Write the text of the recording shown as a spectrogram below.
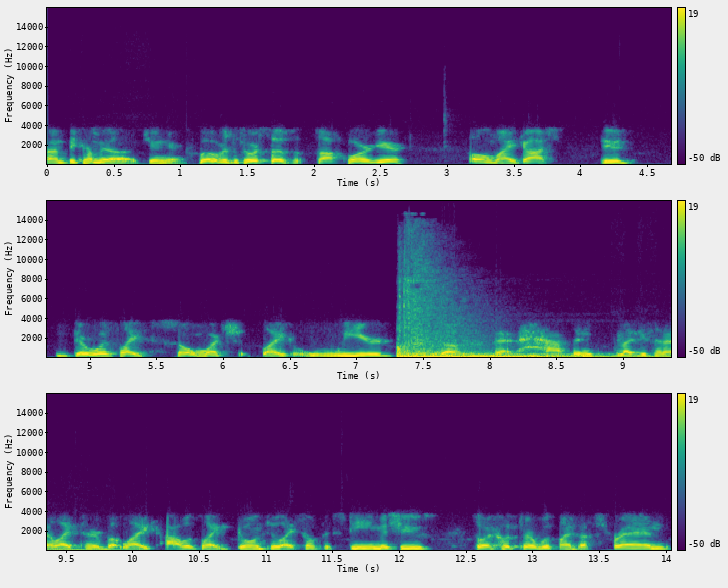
I'm becoming a junior, but over the course of sophomore year, oh my gosh, dude, there was like so much like weird stuff that happened. Like I said, I liked her, but like I was like going through like self esteem issues. So I hooked her with my best friend,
